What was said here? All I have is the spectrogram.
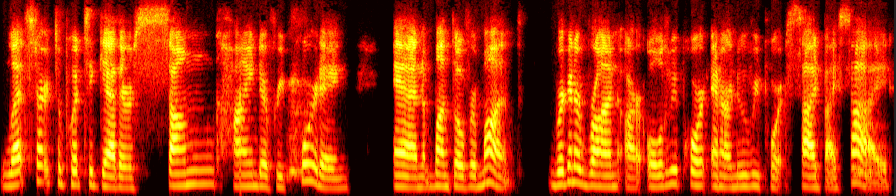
Let's start to put together some kind of reporting. And month over month, we're going to run our old report and our new report side by side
